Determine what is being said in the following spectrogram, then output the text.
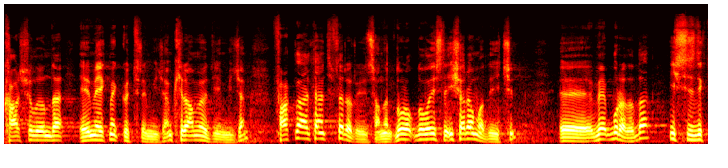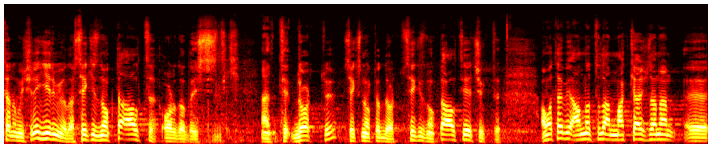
karşılığında evime ekmek götüremeyeceğim, kiramı ödeyemeyeceğim. Farklı alternatifler arıyor insanlar. Do- Dolayısıyla iş aramadığı için ee, ve burada da işsizlik tanımı içine girmiyorlar. 8.6 orada da işsizlik. Yani te- 4'tü, 8.4, 8.6'ya çıktı. Ama tabii anlatılan, makyajlanan e,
